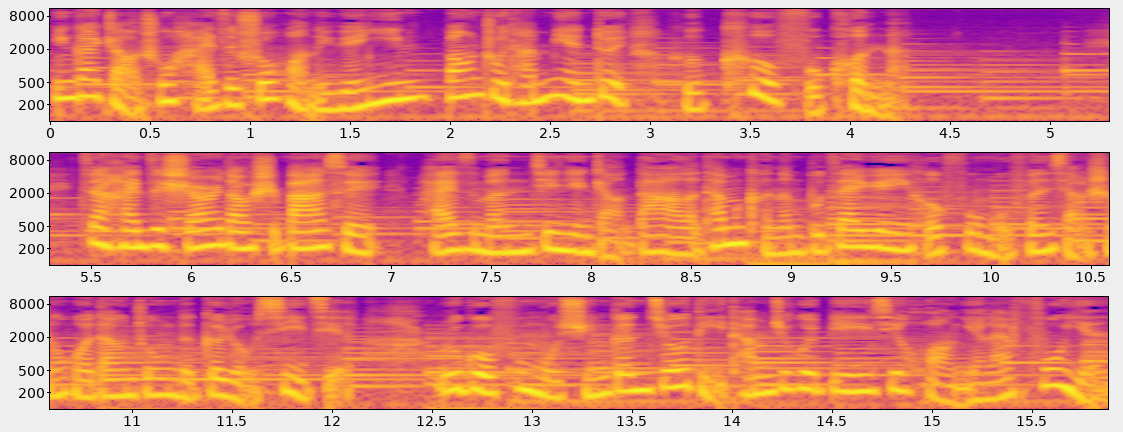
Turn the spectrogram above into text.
应该找出孩子说谎的原因，帮助他面对和克服困难。在孩子十二到十八岁，孩子们渐渐长大了，他们可能不再愿意和父母分享生活当中的各种细节。如果父母寻根究底，他们就会编一些谎言来敷衍，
